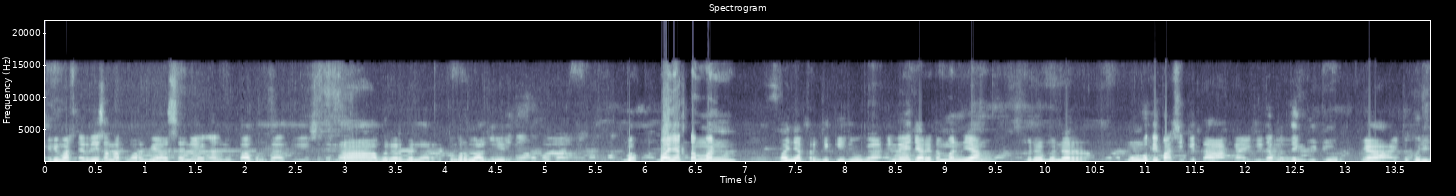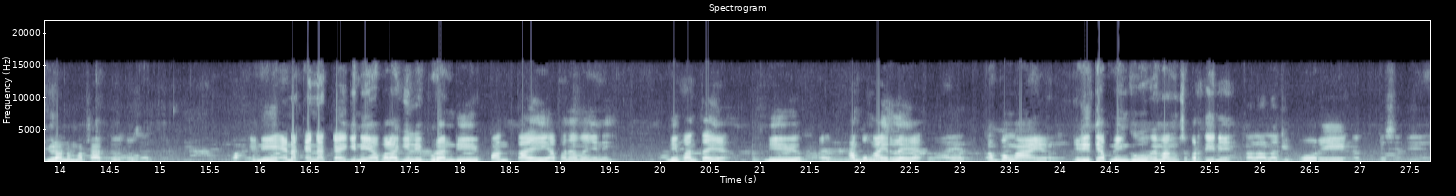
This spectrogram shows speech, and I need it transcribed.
Ini Mas Erdi sangat luar biasa nih. jangan lupa berbagi sedekah. Nah, benar-benar itu berbagi. Banyak. Ba- banyak temen banyak rezeki juga intinya cari temen yang benar-benar memotivasi kita kayak gitu Yang penting jujur. ya itu kejujuran nomor satu tuh wah ini enak-enak kayak gini apalagi liburan di pantai apa namanya nih ini pantai ya di eh, kampung air lah ya Air. kampung air jadi tiap minggu memang seperti ini Kalau lagi boring aku ke sini.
